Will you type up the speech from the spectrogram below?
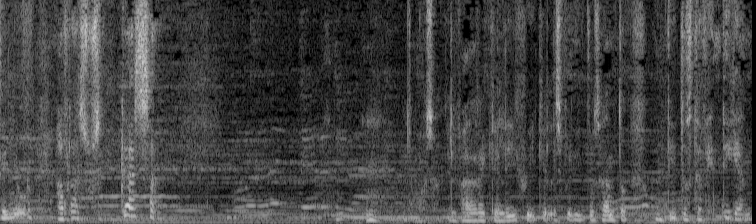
Señor. Abrazos en casa. Hermoso que el Padre, que el Hijo y que el Espíritu Santo juntitos te bendigan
